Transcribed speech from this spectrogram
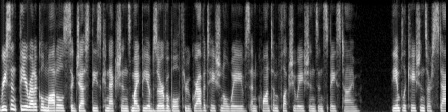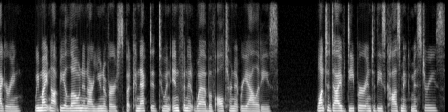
Recent theoretical models suggest these connections might be observable through gravitational waves and quantum fluctuations in spacetime. The implications are staggering. We might not be alone in our universe, but connected to an infinite web of alternate realities. Want to dive deeper into these cosmic mysteries?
